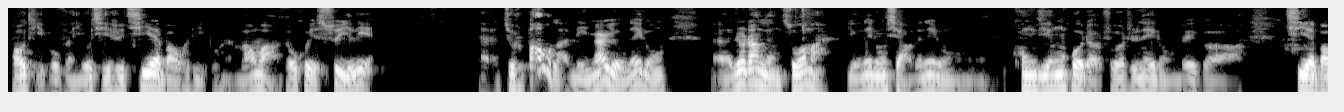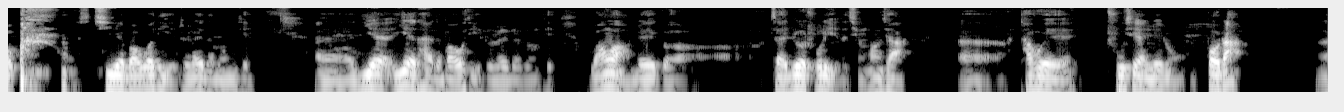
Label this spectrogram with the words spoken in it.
包体部分，尤其是漆液包裹体部分，往往都会碎裂，呃，就是爆了，里面有那种呃热胀冷缩嘛，有那种小的那种空晶或者说是那种这个漆液包 漆液包裹体之类的东西，呃液液态的包裹体之类的东西，往往这个。在热处理的情况下，呃，它会出现这种爆炸，呃，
